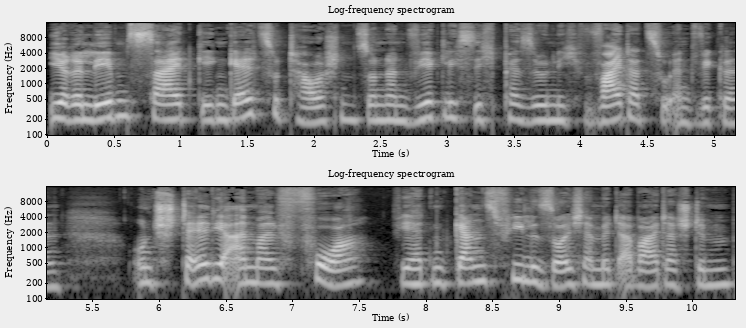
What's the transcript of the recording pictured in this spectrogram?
ihre Lebenszeit gegen Geld zu tauschen, sondern wirklich sich persönlich weiterzuentwickeln. Und stell dir einmal vor, wir hätten ganz viele solcher Mitarbeiterstimmen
